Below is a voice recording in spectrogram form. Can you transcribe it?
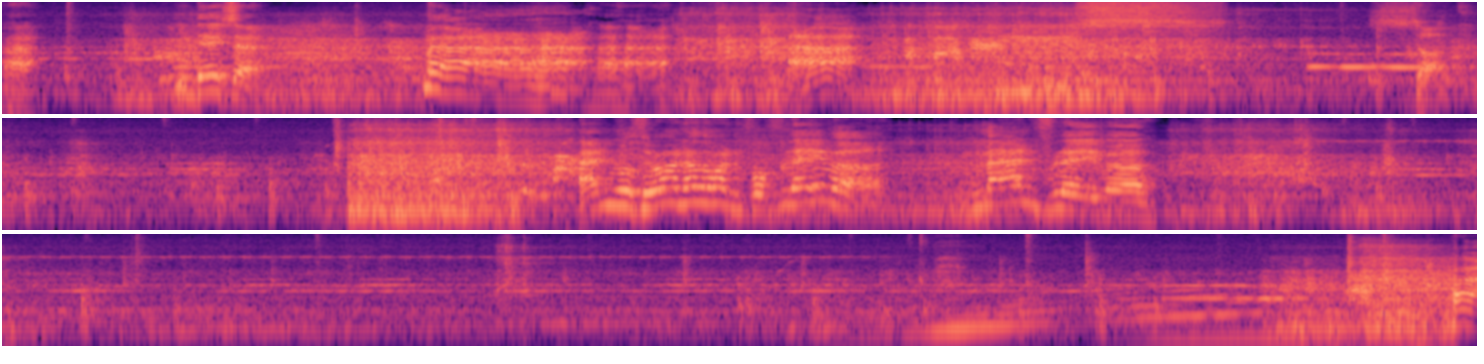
Ah. Good day, sir. Ah. Ah. Suck. And we'll throw another one for flavor. Man flavor. Ha,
